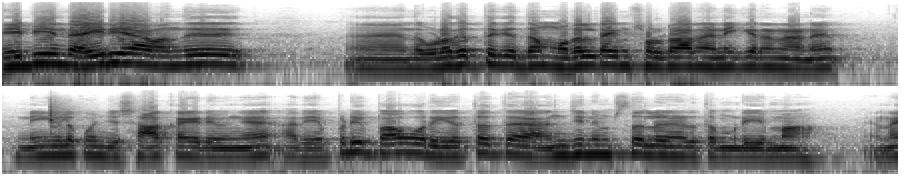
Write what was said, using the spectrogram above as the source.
மேபி இந்த ஐடியா வந்து இந்த உலகத்துக்கு தான் முதல் டைம் சொல்கிறாருன்னு நினைக்கிறேன் நான். நீங்களும் கொஞ்சம் ஷாக் ஆகிடுவீங்க அது எப்படிப்பா ஒரு யுத்தத்தை அஞ்சு நிமிஷத்தில் நிறுத்த முடியுமா? ஏன்னா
